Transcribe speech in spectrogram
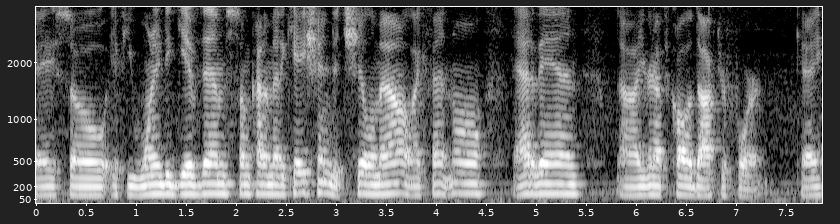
Okay, so if you wanted to give them some kind of medication to chill them out, like fentanyl, Ativan, uh, you're gonna have to call a doctor for it. Okay.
